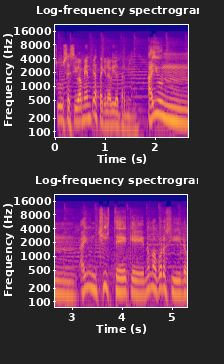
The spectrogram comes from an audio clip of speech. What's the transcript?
sucesivamente hasta que la vida termine. Hay un, hay un chiste que no me acuerdo si lo,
